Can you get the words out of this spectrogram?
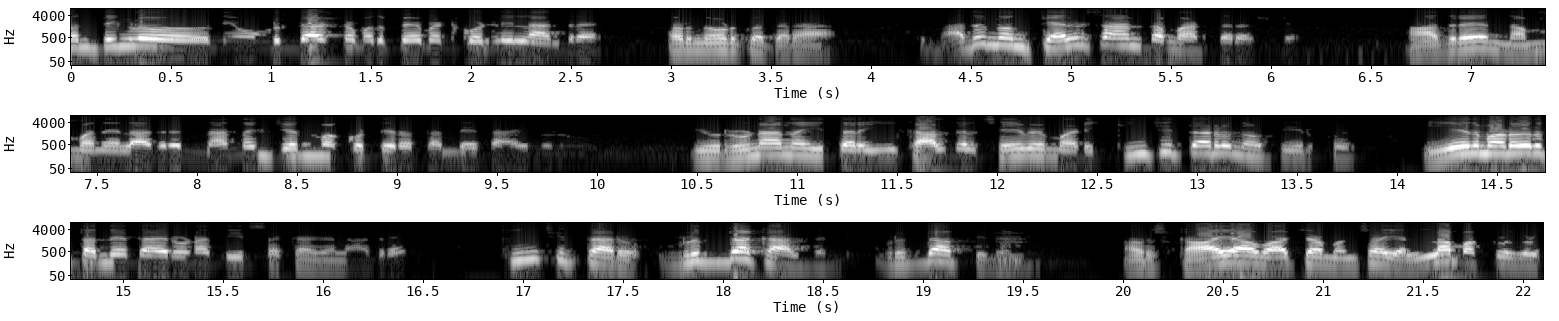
ಒಂದು ತಿಂಗಳು ನೀವು ವೃದ್ಧಾಶ್ರಮದ ಪೇಮೆಂಟ್ ಕೊಡ್ಲಿಲ್ಲ ಅಂದ್ರೆ ಅವ್ರು ನೋಡ್ಕೋತಾರ. ಅದನ್ನೊಂದು ಕೆಲಸ ಅಂತ ಮಾಡ್ತಾರೆ ಅಷ್ಟೇ. ಆದ್ರೆ ನಮ್ಮ ಮನೇಲಾದ್ರೆ ನನಗ್ ಜನ್ಮ ಕೊಟ್ಟಿರೋ ತಂದೆ ತಾಯಿಗಳು, ಇವ್ರ ಋಣನ ಈ ತರ ಈ ಕಾಲದಲ್ಲಿ ಸೇವೆ ಮಾಡಿ ಕಿಂಚಿತ್ತಾರು ನಾವು ತೀರ್ಪು ಏನ್ ಮಾಡಿದ್ರು ತಂದೆ ತಾಯಿ ಋಣ ತೀರ್ಸಕ್ಕಾಗಲ್ಲ. ಆದ್ರೆ ಕಿಂಚಿತ್ತಾರು ವೃದ್ಧ ಕಾಲದಲ್ಲಿ, ವೃದ್ಧಾಪ್ಯದಲ್ಲಿ ಅವ್ರ ಕಾಯ, ವಾಚ ಮನ್ಸ ಎಲ್ಲ ಮಕ್ಕಳುಗಳು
